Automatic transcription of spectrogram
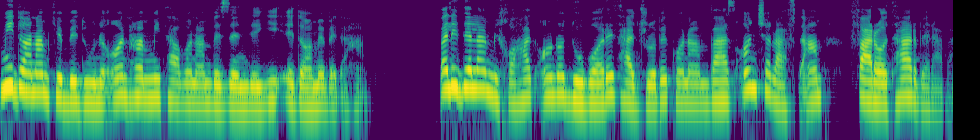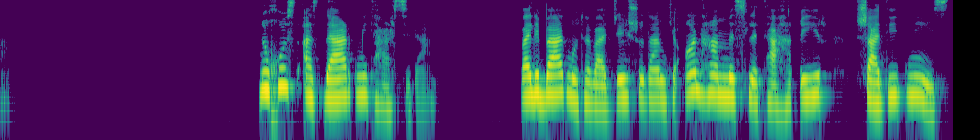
می‌دانم که بدون آن هم می توانم به زندگی ادامه بدهم. ولی دلم می خواهد آن را دوباره تجربه کنم و از آنچه رفتم فراتر بروم. نخست از درد می ترسیدم. ولی بعد متوجه شدم که آن هم مثل تحقیر شدید نیست.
